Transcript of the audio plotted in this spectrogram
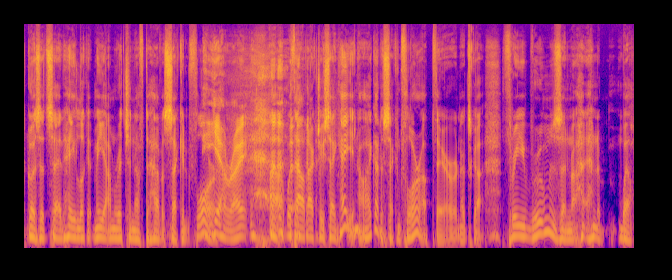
because it said, hey, look at me, I'm rich enough to have a second floor Yeah, right. uh, without actually saying, "Hey, you know, I got a second floor up there, and it's got three rooms and and a, well."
